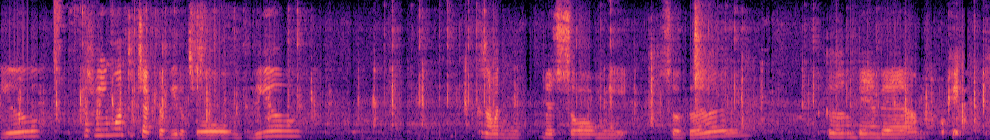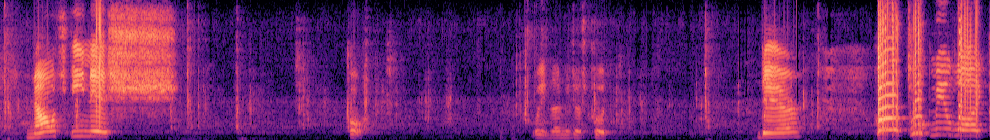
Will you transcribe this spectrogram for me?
view because we want to check the beautiful view. Because I want this so me so good. Boom, bam, bam. Okay, now it's finished. Oh, wait, let me just put there. It took me like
